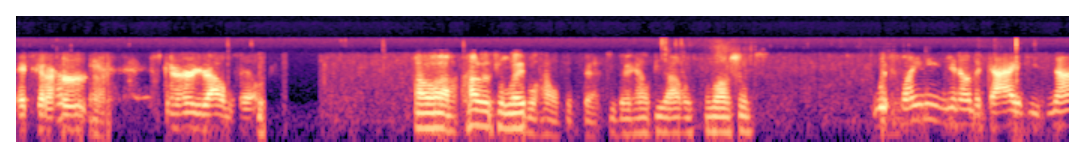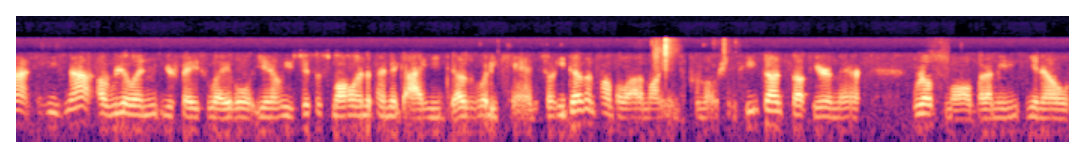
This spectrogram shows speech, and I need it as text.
It's going to hurt. Yeah. It's going to hurt your album sales. How uh, how does the label help with that? Do they help you out with promotions? With Slaney, you know, the guy he's not he's not a real in your face label. You know, he's just a small independent guy. He does what he can. So he doesn't pump a lot of money into promotions. He's done stuff here and there, real small, but I mean, you know,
